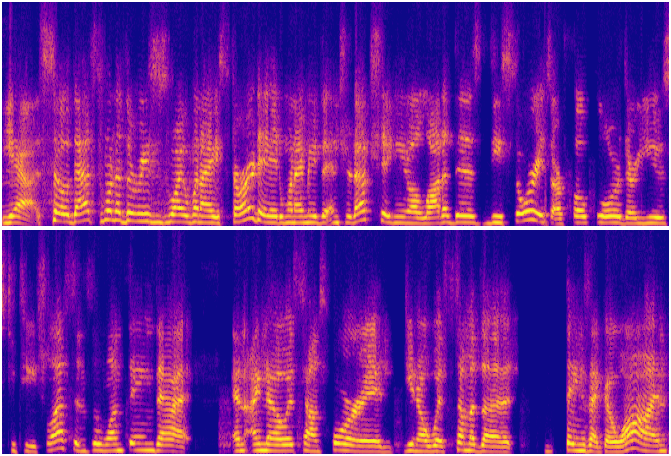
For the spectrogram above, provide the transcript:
yeah so that's one of the reasons why when i started when i made the introduction you know a lot of this these stories are folklore they're used to teach lessons the one thing that and i know it sounds horrid you know with some of the things that go on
